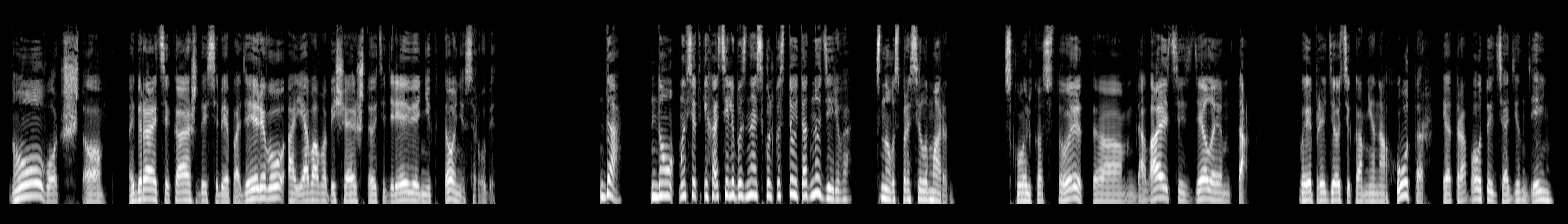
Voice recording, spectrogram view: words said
Ну, вот что. Выбирайте каждый себе по дереву, а я вам обещаю, что эти деревья никто не срубит». «Да, но мы все-таки хотели бы знать, сколько стоит одно дерево», — снова спросила Марен. «Сколько стоит? А, давайте сделаем так. Вы придете ко мне на хутор и отработаете один день,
